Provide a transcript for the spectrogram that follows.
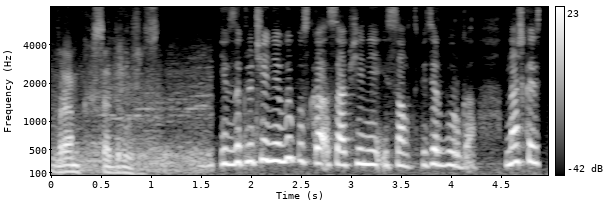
в рамках Содружества. И в заключение выпуска сообщение из Санкт-Петербурга. Наш корреспондент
